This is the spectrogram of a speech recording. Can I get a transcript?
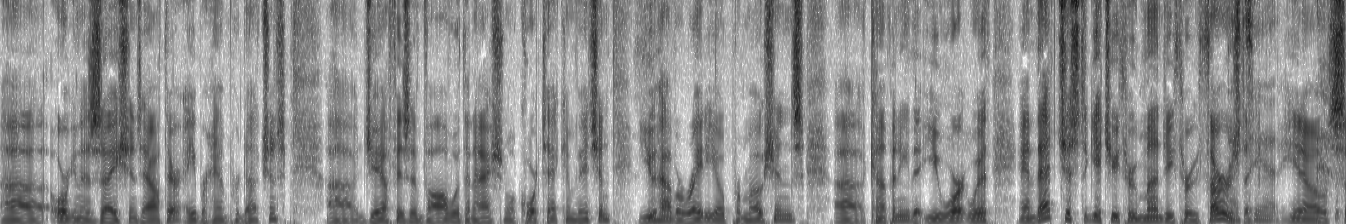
uh, organizations out there, Abraham Productions. Uh, Jeff is involved with the National Quartet Convention. You have a radio promotions uh, company that you work with, and that's just to get you through Monday through Thursday. it. You know, s-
